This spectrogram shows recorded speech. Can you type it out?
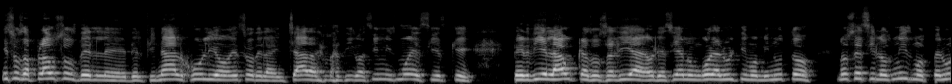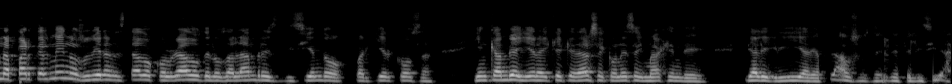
esos aplausos del, eh, del final, Julio, eso de la hinchada, además digo, así mismo es, si es que perdí el Aucas o salía o le hacían un gol al último minuto, no sé si los mismos, pero una parte al menos hubieran estado colgados de los alambres diciendo cualquier cosa. Y en cambio ayer hay que quedarse con esa imagen de, de alegría, de aplausos, de, de, felicidad.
